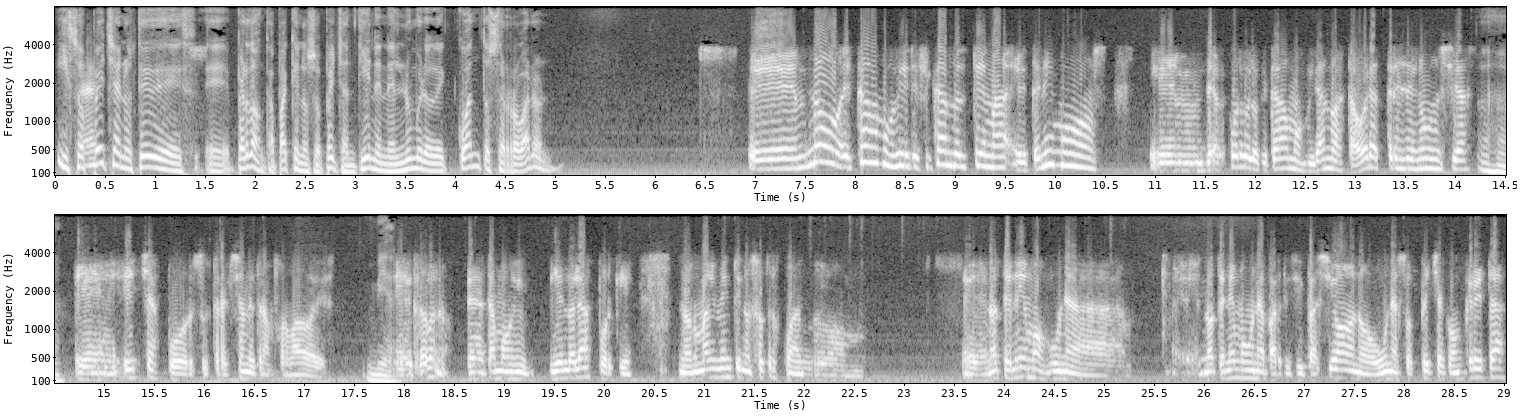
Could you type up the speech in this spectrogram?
¿Y sospechan ustedes, eh, perdón, capaz que no sospechan, tienen el número de cuántos se robaron? Eh, no, estábamos verificando el tema. eh, tenemos, eh, de acuerdo a lo que estábamos mirando hasta ahora, tres denuncias eh, hechas por sustracción de transformadores. bien. Eh, pero bueno, estamos viéndolas porque normalmente nosotros cuando eh, no tenemos una eh, no tenemos una participación o una sospecha concreta,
